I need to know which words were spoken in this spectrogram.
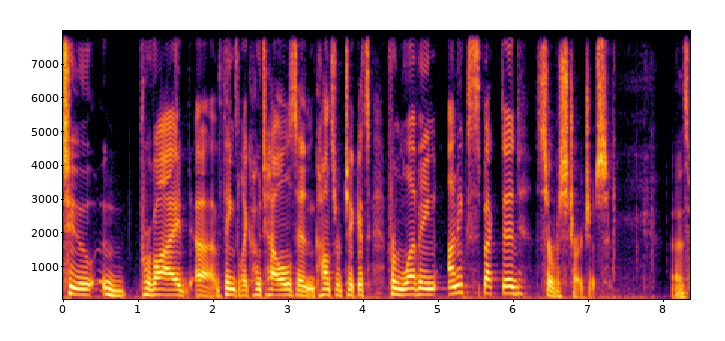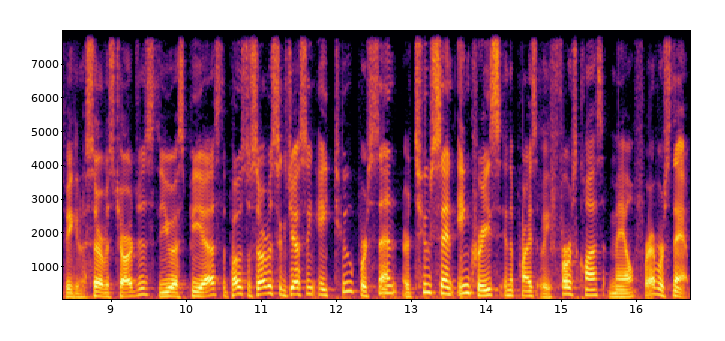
to provide uh, things like hotels and concert tickets from levying unexpected service charges. And speaking of service charges, the USPS, the Postal Service suggesting a 2% or 2 cent increase in the price of a first class mail forever stamp.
